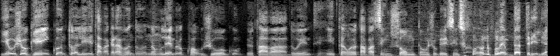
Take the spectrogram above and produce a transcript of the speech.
E eu joguei enquanto ali tava gravando, não lembro qual jogo, eu tava doente, então eu tava sem som, então eu joguei sem som, eu não lembro da trilha.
